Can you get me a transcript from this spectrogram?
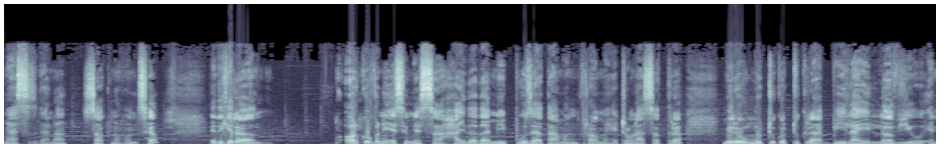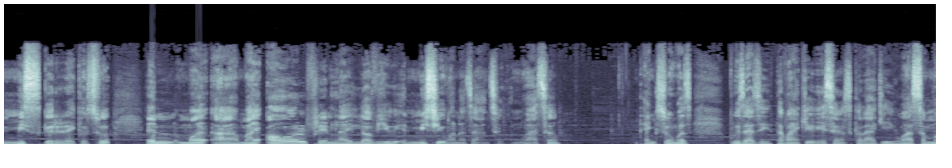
म्यासेज गर्न सक्नुहुन्छ। यतिखेर अर्को पनि एसएमएस छ। हाई दादा मि पूजा तामाङ फ्रम हेटौँडा सत्र। मेरो मुटुको टुक्रा बीलाई लभ यु एन्ड मिस गरिरहेको छु। एन्ड म माई अल फ्रेन्डलाई love you and miss you भन्न चाहन्छु। भन्नुभएको छ। थ्याङ्क सो मच पूजाजी तपाईँको एसएमएसको लागि। उहाँसम्म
